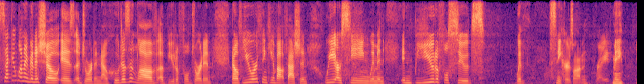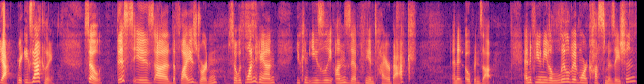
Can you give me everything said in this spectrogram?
The second one I'm going to show is a Jordan. Now, who doesn't love a beautiful Jordan? Now, if you are thinking about fashion, we are seeing women in beautiful suits with sneakers on, right? Me. Yeah, exactly. So this is uh, the FlyEase Jordan. So with one hand, you can easily unzip the entire back, and it opens up. And if you need a little bit more customization,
